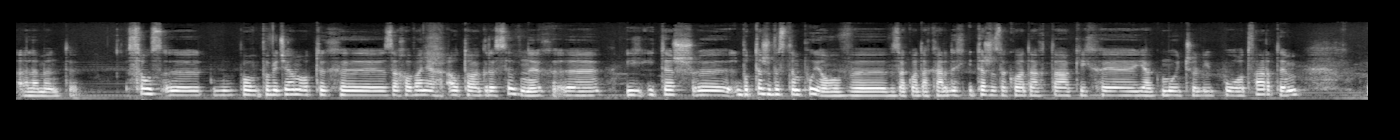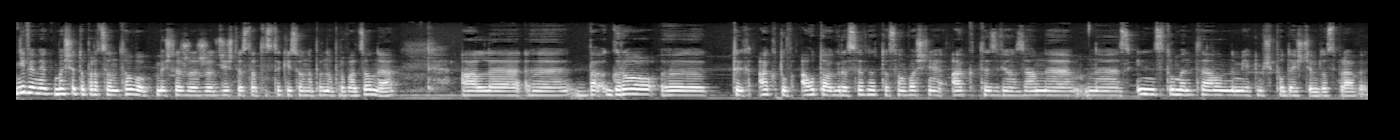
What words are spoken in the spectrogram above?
elementy. Są, y, powiedziałam o tych y, zachowaniach autoagresywnych y, i, i też, bo też występują w, w zakładach karnych i też w zakładach takich jak mój, czyli półotwartym. Nie wiem, jak ma się to procentowo. Myślę, że, że gdzieś te statystyki są na pewno prowadzone, ale gro tych aktów autoagresywnych to są właśnie akty związane z instrumentalnym jakimś podejściem do sprawy.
